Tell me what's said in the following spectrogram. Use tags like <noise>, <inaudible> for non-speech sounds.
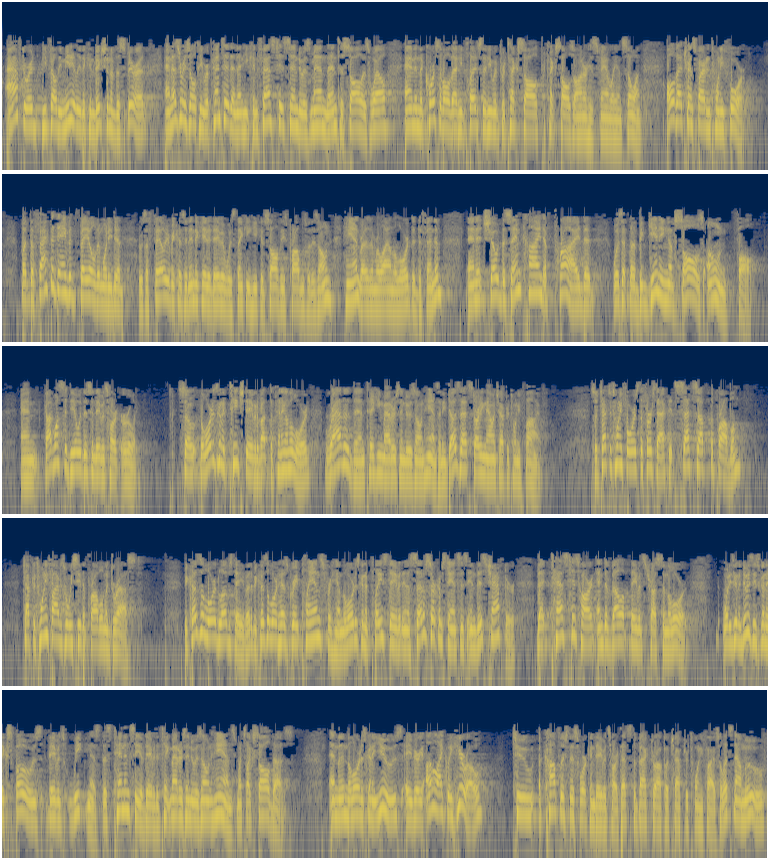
Afterward, he felt immediately the conviction of the Spirit, and as a result, he repented, and then he confessed his sin to his men, then to Saul as well. And in the course of all that, he pledged that he would protect Saul, protect Saul's honor, his family, and so on. All that transpired in 24. But the fact that David failed in what he did, it was a failure because it indicated David was thinking he could solve these problems with his own hand rather than rely on the Lord to defend him. And it showed the same kind of pride that was at the beginning of Saul's own fall. And God wants to deal with this in David's heart early. So the Lord is going to teach David about depending on the Lord rather than taking matters into his own hands. And he does that starting now in chapter 25. So chapter 24 is the first act. It sets up the problem. Chapter 25 is where we see the problem addressed. Because the Lord loves David, because the Lord has great plans for him, the Lord is going to place David in a set of circumstances in this chapter that test his heart and develop David's trust in the Lord. What he's going to do is he's going to expose David's weakness, this tendency of David to take matters into his own hands, much like Saul does. And then the Lord is going to use a very unlikely hero to accomplish this work in David's heart. That's the backdrop of chapter 25. So let's now move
